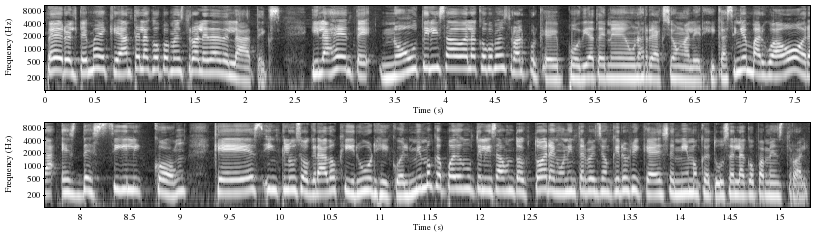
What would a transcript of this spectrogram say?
Pero el tema es que antes la copa menstrual era de látex y la gente no utilizaba la copa menstrual porque podía tener una reacción alérgica. Sin embargo, ahora es de silicón, que es incluso grado quirúrgico. El mismo que pueden utilizar un doctor en una intervención quirúrgica es el mismo que tú usas en la copa menstrual.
